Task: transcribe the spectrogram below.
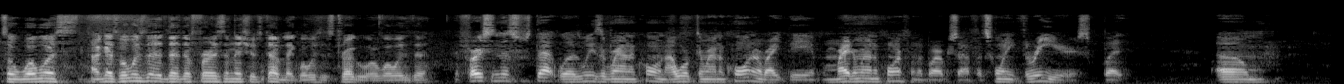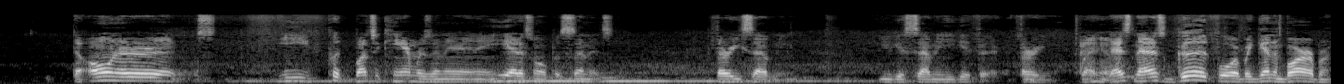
So what was, I guess, what was the, the, the first initial step? Like, what was the struggle or what was the, The first initial step was we was around the corner. I worked around the corner right there, from right around the corner from the barbershop for 23 years. But um, the owner, he put a bunch of cameras in there and he had us on a percentage 30 70. You get 70, he get 30. But Damn. that's that's good for a beginning barber.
